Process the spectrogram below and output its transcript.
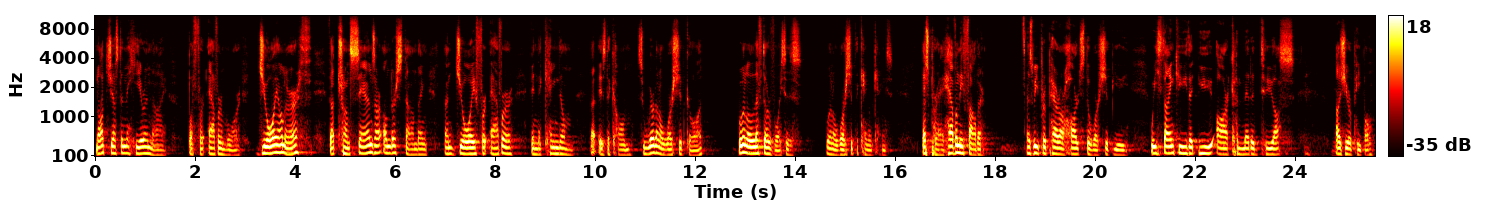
not just in the here and now, but forevermore. Joy on earth that transcends our understanding, and joy forever in the kingdom that is to come. So we're going to worship God. We're going to lift our voices. We're going to worship the King of Kings. Let's pray. Heavenly Father, as we prepare our hearts to worship you, we thank you that you are committed to us as your people.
